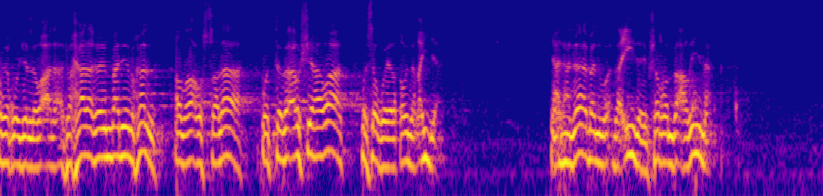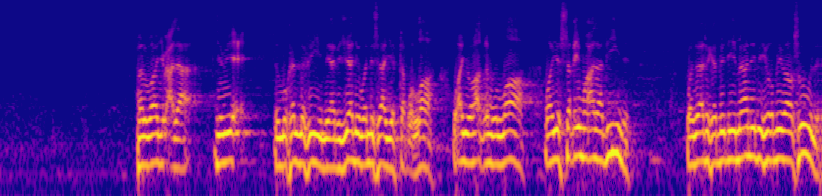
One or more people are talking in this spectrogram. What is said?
ويقول جل وعلا فخالف من بعدهم خلف أضاعوا الصلاة واتبعوا الشهوات وسوف يلقون غيا. يعني عذابا بعيدا شرا عظيما فالواجب على جميع المكلفين من الرجال والنساء أن يتقوا الله وأن يراقبوا الله وأن يستقيموا على دينه وذلك بالإيمان به وبرسوله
